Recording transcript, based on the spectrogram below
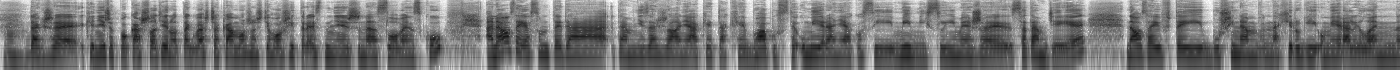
Uh-huh. Takže keď niečo pokašľate, no tak vás čaká možno ešte horší trest než na Slovensku. A naozaj ja som teda tam nezažila nejaké také bohapusté umieranie, ako si my myslíme, že sa tam deje. Naozaj v tej buši nám na chirurgii umierali len e,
